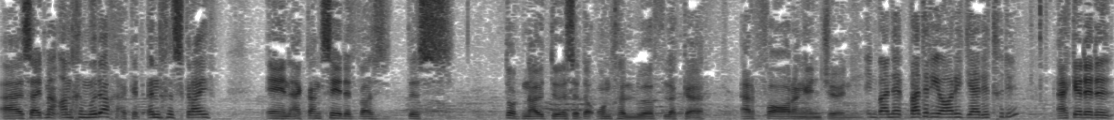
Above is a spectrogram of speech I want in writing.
Uh sy het my aangemoedig, ek het ingeskryf en ek kan sê dit was dis tot nou toe is dit 'n ongelooflike ervaring en journey. En wanneer watter jaar het jy dit gedoen? Ek het dit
